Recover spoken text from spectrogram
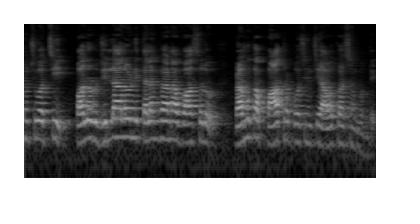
నుంచి వచ్చి పలువురు జిల్లాలోని తెలంగాణ వాసులు ప్రముఖ పాత్ర పోషించే అవకాశం ఉంది.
